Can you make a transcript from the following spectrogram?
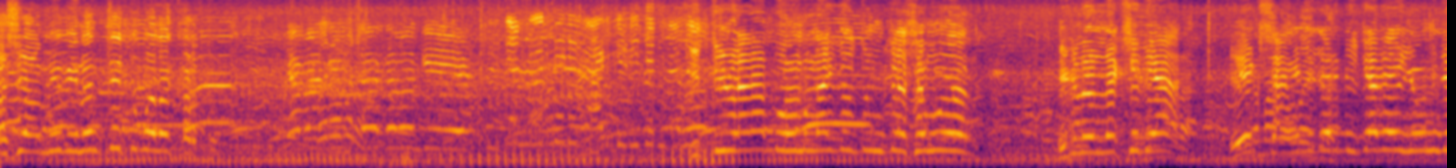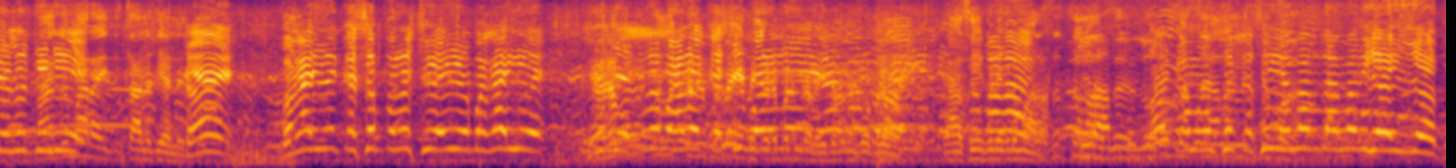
अशी आम्ही विनंती तुम्हाला करतो. किती वेळा बोंब लागतो तुमच्यासमोर? इकडे लक्ष द्या. एक सांगलीकर बिचारे येऊन गेले तिने. काय? बघा हे कसं परिस्थिती आहे बघा कशी माणसं कशी येणार जाणार इज्जत?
